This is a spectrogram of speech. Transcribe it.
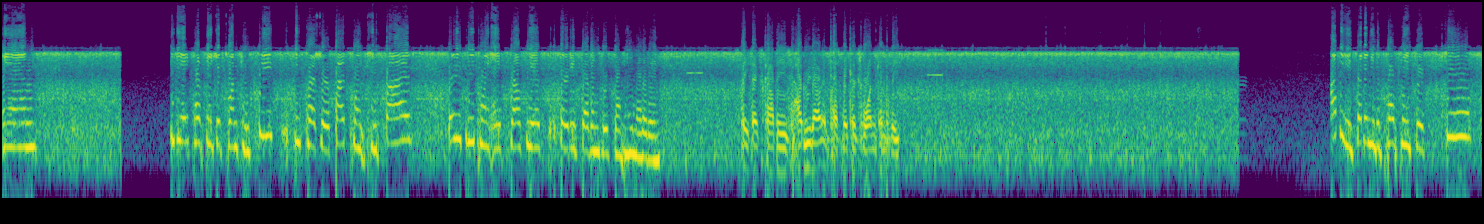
And EPA test matrix one complete. Sea pressure 5.25, 33.8 Celsius, 37% humidity. SpaceX copies HUD readout and test matrix 1 complete. Copy, setting into test matrix two.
